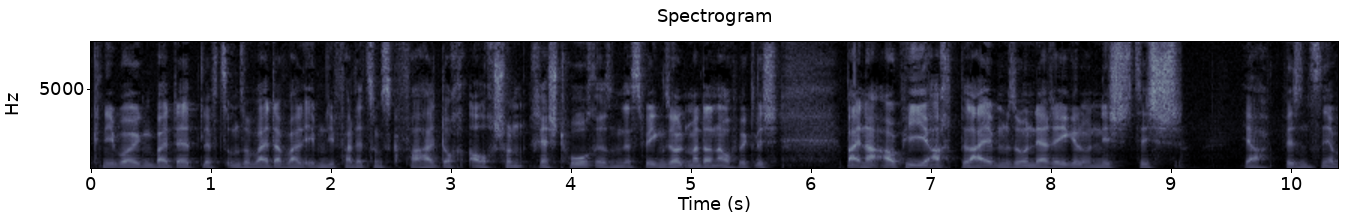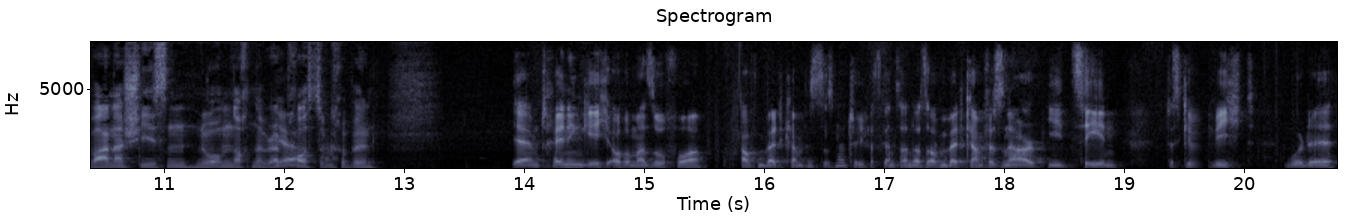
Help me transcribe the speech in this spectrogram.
Kniebeugen, bei Deadlifts und so weiter, weil eben die Verletzungsgefahr halt doch auch schon recht hoch ist. Und deswegen sollte man dann auch wirklich bei einer RPE 8 bleiben, so in der Regel, und nicht sich ja, bis ins Nirvana schießen, nur um noch eine Rap ja. rauszukrüppeln. Ja, im Training gehe ich auch immer so vor. Auf dem Wettkampf ist das natürlich was ganz anderes. Auf dem Wettkampf ist eine RPE 10 das Gewicht wurde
